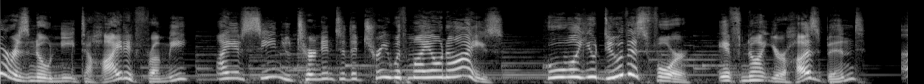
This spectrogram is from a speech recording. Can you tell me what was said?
There is no need to hide it from me. I have seen you turn into the tree with my own eyes. Who will you do this for, if not your husband? Uh,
